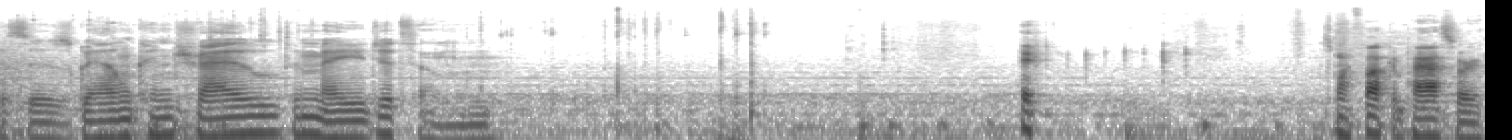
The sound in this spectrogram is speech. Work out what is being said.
This is ground control to Major Tom. Hey. It's my fucking password?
